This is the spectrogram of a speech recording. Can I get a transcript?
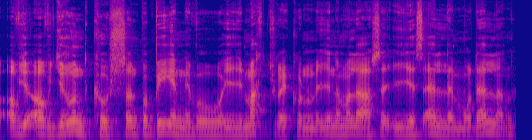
av, av grundkursen på B-nivå i makroekonomi när man lär sig ISLM-modellen.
